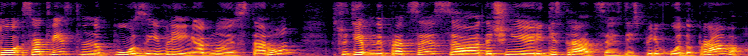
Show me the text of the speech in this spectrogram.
то, соответственно, по заявлению одной из сторон судебный процесс, а, точнее регистрация здесь перехода права,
